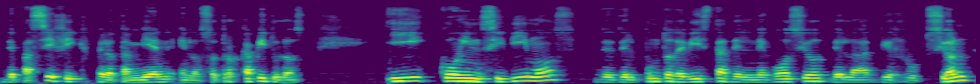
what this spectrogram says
de Pacific, pero también en los otros capítulos. Y coincidimos desde el punto de vista del negocio, de la disrupción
